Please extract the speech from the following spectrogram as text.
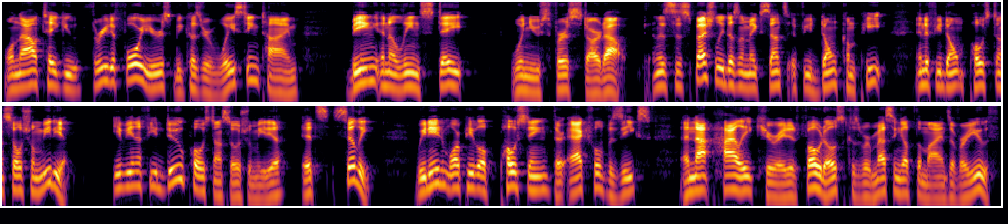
will now take you three to four years because you're wasting time being in a lean state when you first start out. And this especially doesn't make sense if you don't compete and if you don't post on social media. Even if you do post on social media, it's silly. We need more people posting their actual physiques and not highly curated photos because we're messing up the minds of our youth.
